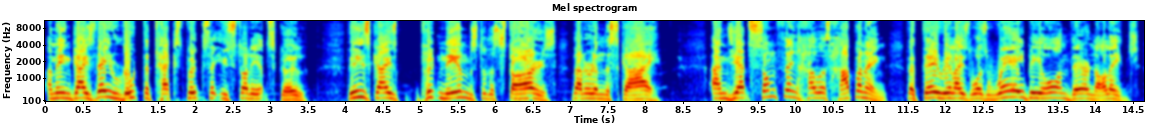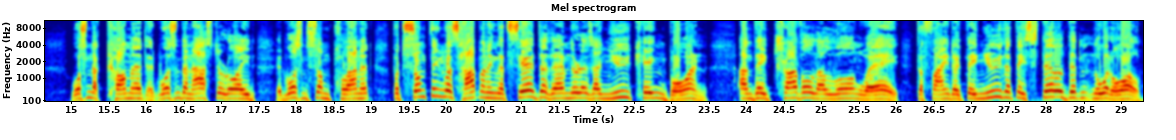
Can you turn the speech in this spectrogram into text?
I mean, guys, they wrote the textbooks that you study at school. These guys put names to the stars that are in the sky. And yet something was happening that they realized was way beyond their knowledge. It wasn't a comet, it wasn't an asteroid, it wasn't some planet, but something was happening that said to them there is a new king born. And they traveled a long way to find out. They knew that they still didn't know it all.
